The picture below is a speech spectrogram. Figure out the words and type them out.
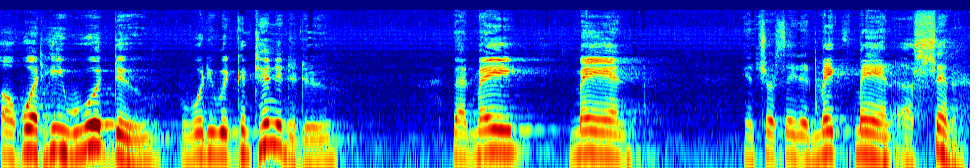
or what he would do or what he would continue to do that made man, in church say that makes man a sinner.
